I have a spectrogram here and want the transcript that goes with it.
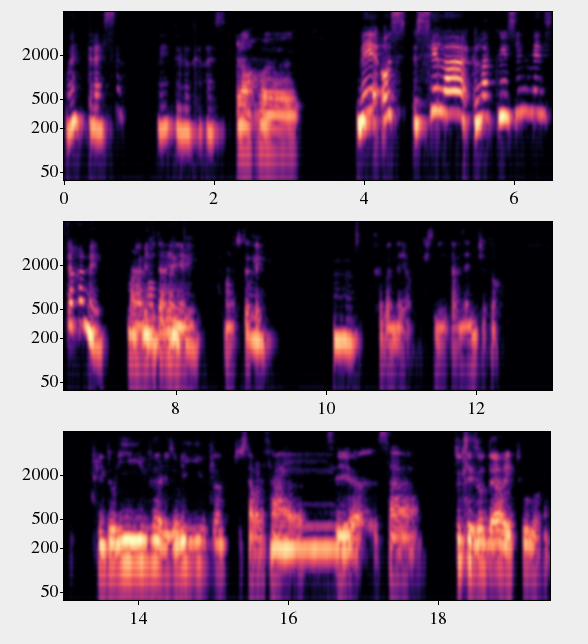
Oui, Grèce. Oui, de la Grèce. Alors. Euh, Mais c'est la, la cuisine méditerranéenne. Voilà, méditerranéenne. Voilà, tout à fait. Mhm. Très bonne d'ailleurs, la cuisine méditerranéenne, j'adore. L'huile d'olive, les olives, tout ça, voilà, ça, c'est euh, ça, toutes les odeurs et tout. Voilà.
